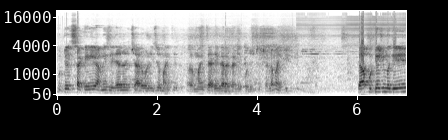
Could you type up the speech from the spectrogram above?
फुटेजसाठी आम्ही दिलेल्या चार वळीची माहिती माहिती अधिकाऱ्याकडे पोलीस स्टेशनला माहिती दिली. त्या फुटेजमध्ये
